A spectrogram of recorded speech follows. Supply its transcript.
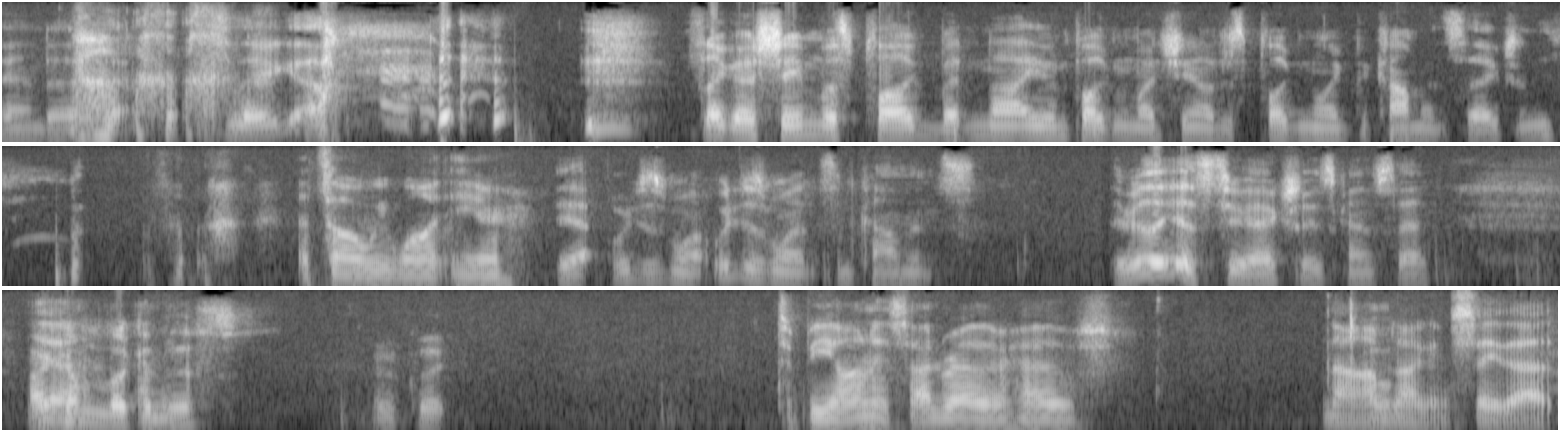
And uh, so there you go. it's like a shameless plug, but not even plugging my channel, just plugging like the comment section. That's all we want here. Yeah, we just want we just want some comments. It really is too. Actually, it's kind of sad. All right, Yeah, come and look I at mean- this. real quick? To be honest, I'd rather have. Nah, I'm Oh. not gonna say that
